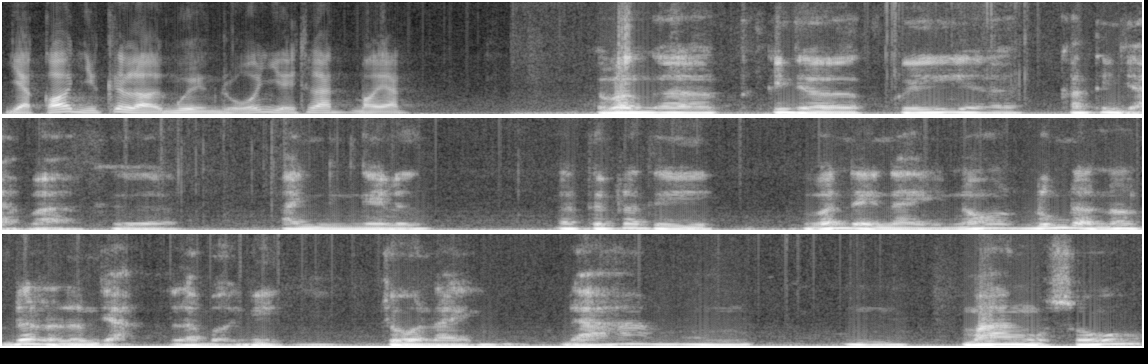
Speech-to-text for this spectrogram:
và có những cái lời nguyền rủa như vậy thưa anh? Mời anh. Vâng uh, kính thưa quý uh, khán thính giả và thưa anh nghe lữ. À, thực ra thì vấn đề này nó đúng là nó rất là đơn giản là bởi vì chùa này đã ừ, mang một số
